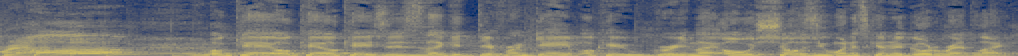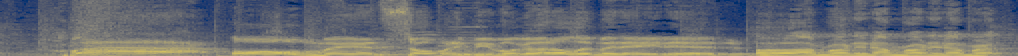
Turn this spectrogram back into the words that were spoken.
huh? Okay, okay, okay. So this is like a different game. Okay, green light. Oh, it shows you when it's gonna go to red light. Ah! Oh man, so many people got eliminated. Uh, I'm running, I'm running, I'm running.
